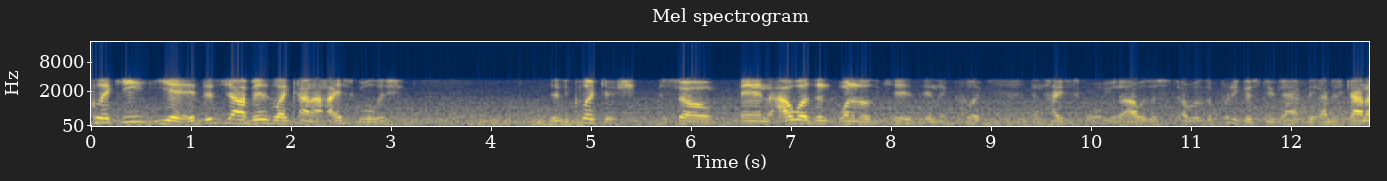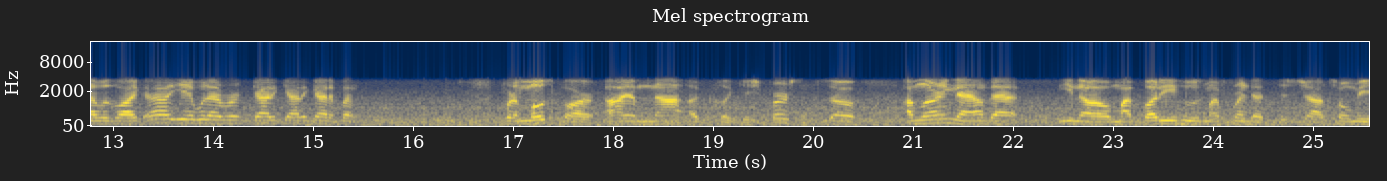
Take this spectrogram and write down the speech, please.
clicky? Yeah, this job is like kind of high schoolish. It's clickish. So, and I wasn't one of those kids in the clique in high school. You know, I was a I was a pretty good student athlete. I just kind of was like, oh yeah, whatever, got it, got it, got it. But for the most part, I am not a cliquish person. So I'm learning now that, you know, my buddy who is my friend at this job told me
